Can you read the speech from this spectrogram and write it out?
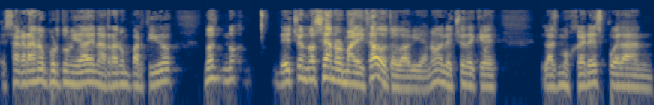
esa gran oportunidad de narrar un partido. No, no, de hecho, no se ha normalizado todavía, ¿no? El hecho de que las mujeres puedan,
